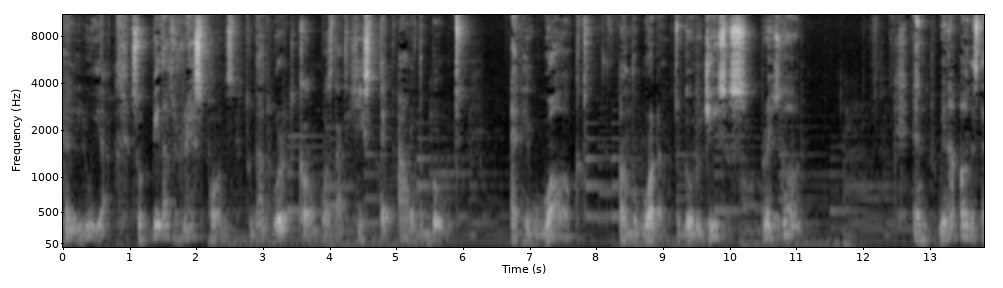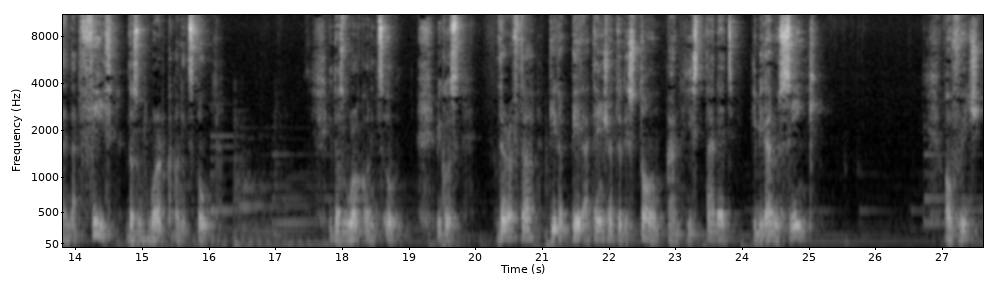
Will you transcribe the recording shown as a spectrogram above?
Hallelujah. So Peter's response to that word come was that he stepped out of the boat and he walked on the water to go to Jesus. Praise God. And we now understand that faith doesn't work on its own. It doesn't work on its own because thereafter Peter paid attention to the storm and he started, he began to sink, of which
